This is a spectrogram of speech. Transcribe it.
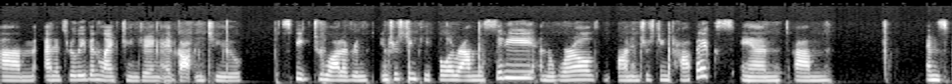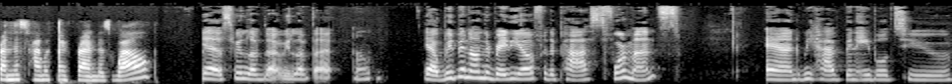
um, and it's really been life changing. I've gotten to speak to a lot of interesting people around the city and the world on interesting topics, and um, and spend this time with my friend as well. Yes, we love that. We love that. Um, yeah, we've been on the radio for the past four months, and we have been able to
